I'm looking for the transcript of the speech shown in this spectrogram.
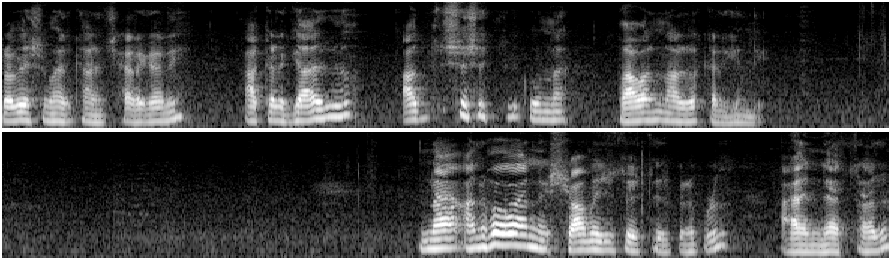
ప్రవేశ మార్గాన్ని చేరగానే అక్కడ గాలిలో అదృశ్య శక్తికి ఉన్న భావనాల్లో కలిగింది. నా అనుభవాన్ని స్వామీజీతో తెలిపినప్పుడు ఆయన నేత్రాలు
